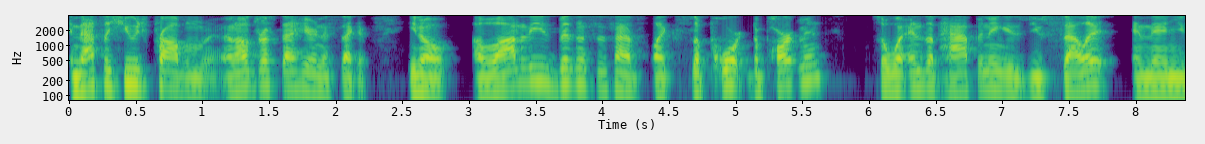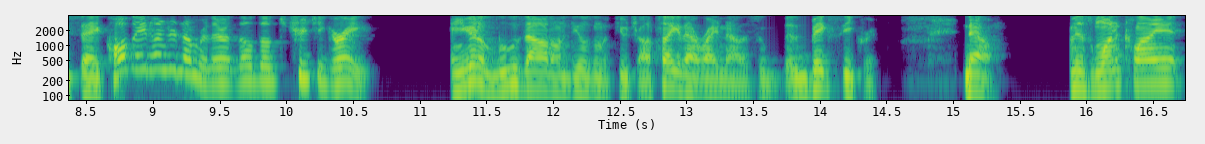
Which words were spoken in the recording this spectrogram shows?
And that's a huge problem. And I'll address that here in a second. You know, a lot of these businesses have like support departments. So what ends up happening is you sell it and then you say, call the 800 number. they will they'll treat you great. And you're going to lose out on deals in the future. I'll tell you that right now. It's a, a big secret. Now, this one client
